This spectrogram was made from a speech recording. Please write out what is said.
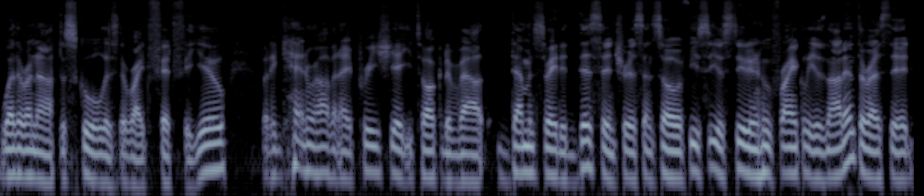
whether or not the school is the right fit for you. But again, Robin, I appreciate you talking about demonstrated disinterest. And so if you see a student who frankly is not interested,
